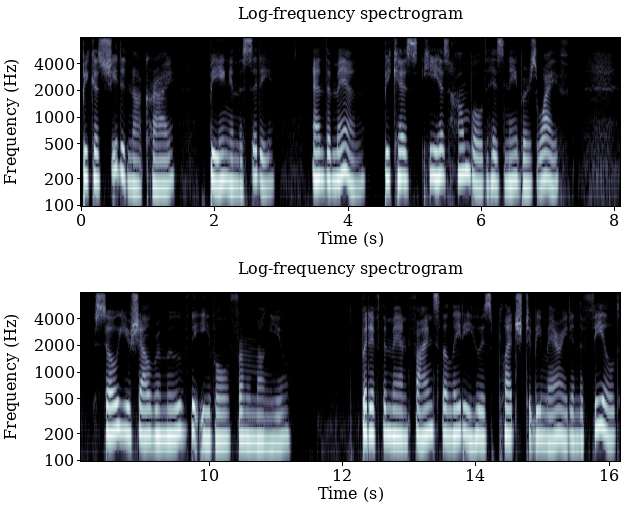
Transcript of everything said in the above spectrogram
because she did not cry, being in the city, and the man, because he has humbled his neighbor's wife. So you shall remove the evil from among you. But if the man finds the lady who is pledged to be married in the field,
